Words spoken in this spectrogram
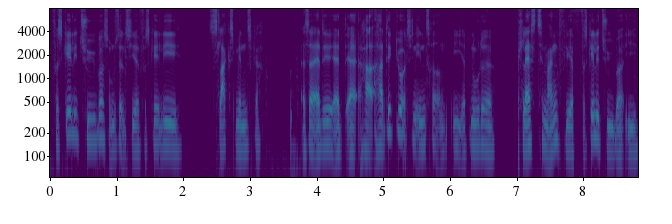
forskellige typer, som du selv siger, forskellige slags mennesker. Altså er det, er, er, har, har det gjort sin indtræden i, at nu er der plads til mange flere forskellige typer i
